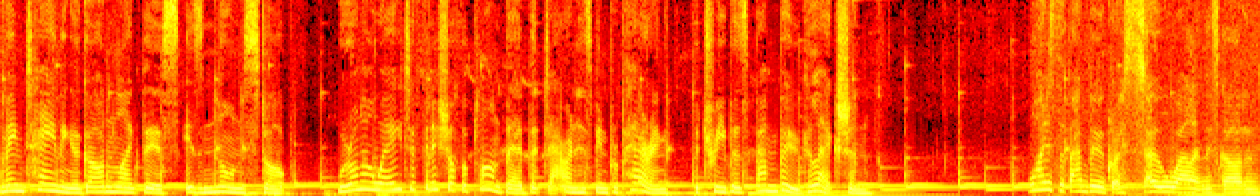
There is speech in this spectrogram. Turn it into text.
Maintaining a garden like this is non-stop. We're on our way to finish off a plant bed that Darren has been preparing for Trebah's bamboo collection. Why does the bamboo grow so well in this garden?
